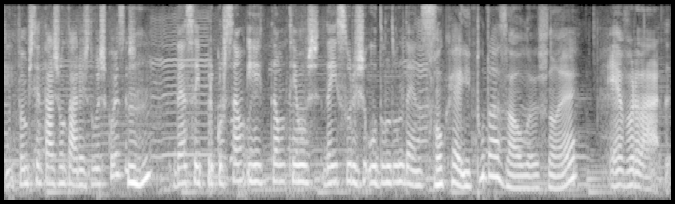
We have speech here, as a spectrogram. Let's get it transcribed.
Que vamos tentar juntar as duas coisas, uhum. dança e percussão, e então temos, daí surge o Dundum Dance. Ok, e tu dás aulas, não é? É verdade.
